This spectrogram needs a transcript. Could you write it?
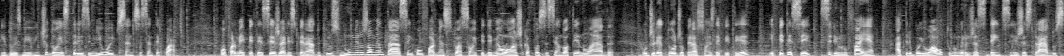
e 2022 13.864. Conforme a IPTC, já era esperado que os números aumentassem conforme a situação epidemiológica fosse sendo atenuada. O diretor de operações da IPT, IPTC, Cirilo Faé, atribui o alto número de acidentes registrados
